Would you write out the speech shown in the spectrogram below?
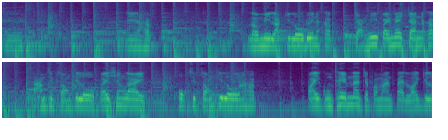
เออนี่นะครับ เรามีหลักกิโลด้วยนะครับ จากนี่ไปแม่จันนะครับ 32 กิโล ไปเชียงราย 62 กิโลนะครับ ไปกรุงเทพน่าจะประมาณ 800 กิโล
